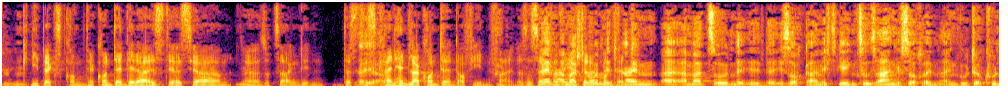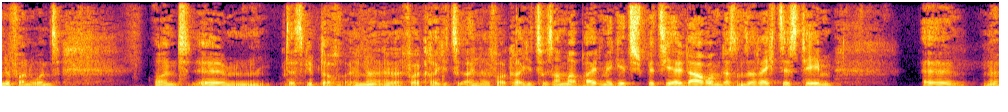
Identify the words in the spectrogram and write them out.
mhm. Kniepex kommen. Der Content, der da ist, der ist ja äh, sozusagen den, das ja, ist ja. kein Händler-Content auf jeden Fall. Das ist ja Nein, quasi Hersteller-Content. Äh, Amazon, da ist auch gar nichts gegen zu sagen, ist auch ein, ein guter Kunde von uns. Und ähm, das gibt auch eine erfolgreiche, eine erfolgreiche Zusammenarbeit. Mir geht es speziell darum, dass unser Rechtssystem äh, ne,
